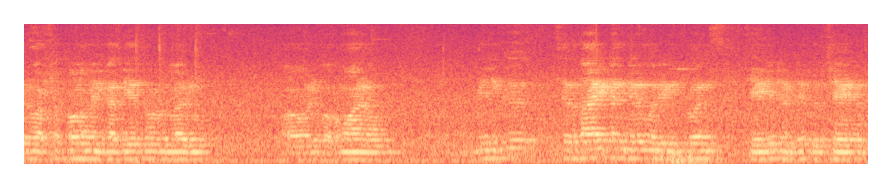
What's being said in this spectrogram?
ഒരു വർഷത്തോളം എനിക്ക് അദ്ദേഹത്തോടുള്ള ഒരു ഒരു ബഹുമാനവും എനിക്ക് ചെറുതായിട്ടെങ്കിലും ഒരു ഇൻഫ്ലുവൻസ് ചെയ്തിട്ടുണ്ട്. തീർച്ചയായിട്ടും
